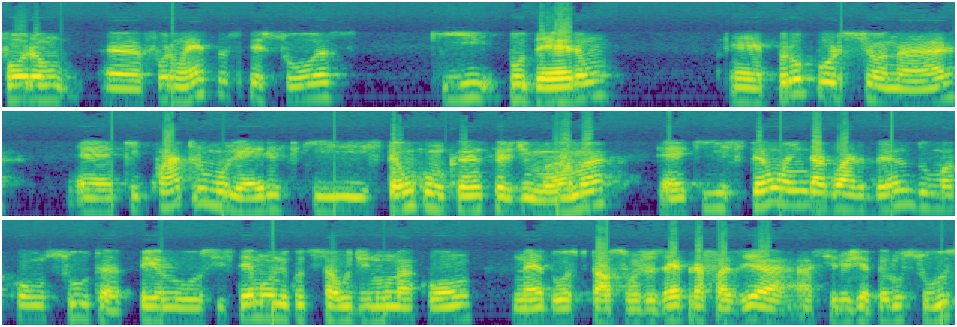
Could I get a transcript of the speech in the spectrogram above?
foram, uh, foram essas pessoas que puderam é, proporcionar é, que quatro mulheres que estão com câncer de mama, é, que estão ainda aguardando uma consulta pelo Sistema Único de Saúde no NACOM, né, do Hospital São José para fazer a, a, cirurgia pelo SUS.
